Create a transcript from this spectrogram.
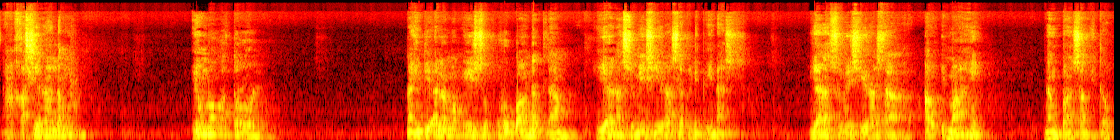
Nakakasira lang yun. Yung mga troll, na hindi alam ang issue, puro banat lang, yan ang sumisira sa Pilipinas. Yan ang sumisira sa ang imahe ng bansang ito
